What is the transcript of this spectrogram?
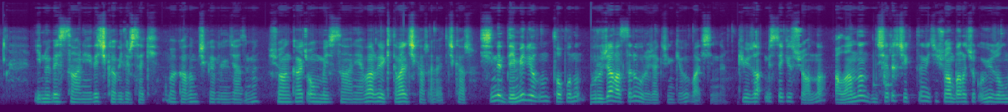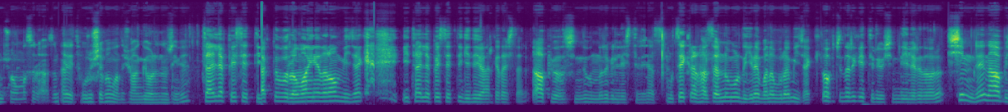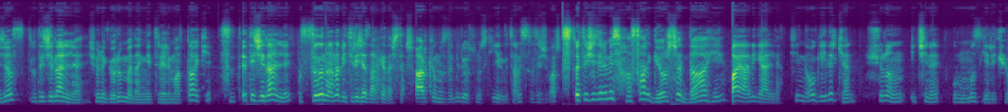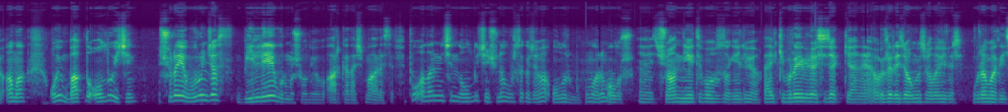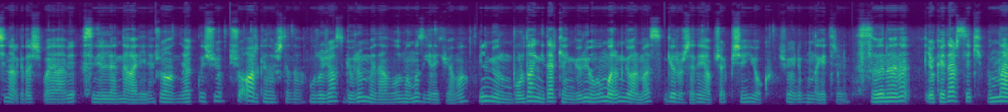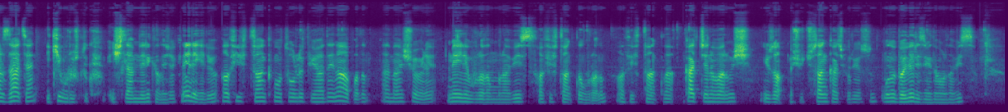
25 saniyede çıkabilirsek. Bakalım çıkabileceğiz mi? Şu an kaç? 15 saniye var. Büyük ihtimal çıkar. Evet çıkar. Şimdi demir yolun topunun vuracağı hasarı vuracak çünkü bu. Bak şimdi. 268 şu anda. Alandan dışarı çıktığım için şu an bana çok uyuz olmuş olması lazım. Evet vuruş yapamadı şu an gördüğünüz gibi. İtalya pes etti. Yaktı bu Romanya'dan olmayacak. İtalya pes etti gidiyor arkadaşlar. Ne yapıyoruz şimdi? Bunları birleştireceğiz. Bu tekrar hasarını vurdu. Yine bana vuramayacak. Topçuları getiriyor şimdi ileri doğru. Şimdi ne yapacağız? Stratejilerle. Şöyle görünmeden getirelim hatta ki. Stratejilerle sığınağını bitireceğiz arkadaşlar. Arkamızda biliyorsunuz ki 20 tane strateji var. Stratejilerimiz hasar görse dahi bayağı bir geldi. Şimdi o gelirken şuranın içine vurmamız gerekiyor. Ama oyun bug'lı olduğu için Şuraya vurunca birliğe vurmuş oluyor bu arkadaş maalesef. Bu alanın içinde olduğu için şuna vursak acaba olur mu? Umarım olur. Evet şu an niyeti bozdu geliyor. Belki burayı bile aşacak yani. O derece olmuş olabilir. Vuramadığı için arkadaş bayağı bir sinirlendi haliyle. Şu an yaklaşıyor. Şu arkadaşta da vuracağız. Görünmeden vurmamız gerekiyor ama. Bilmiyorum buradan giderken görüyor mu? Umarım görmez. Görürse de yapacak bir şey yok. Şöyle bunu da getirelim. Sığınağını yok edersek bunlar zaten iki vuruşluk işlemleri kalacak. Neyle geliyor? Hafif tank motorlu piyade ne yapalım? Hemen şöyle neyle vuralım buna biz? Hafif tankla vuralım. Hafif tankla kaç canı varmış? 163. Sen kaç vuruyorsun? Bunu böleriz bir de orada biz.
